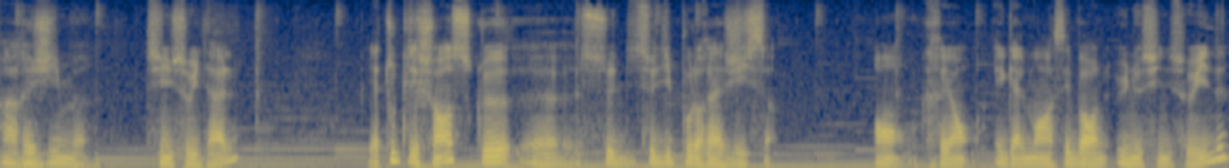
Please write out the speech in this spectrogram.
un régime sinusoïdal, il y a toutes les chances que euh, ce, dipôle réagisse en créant également à ses bornes une sinusoïde,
